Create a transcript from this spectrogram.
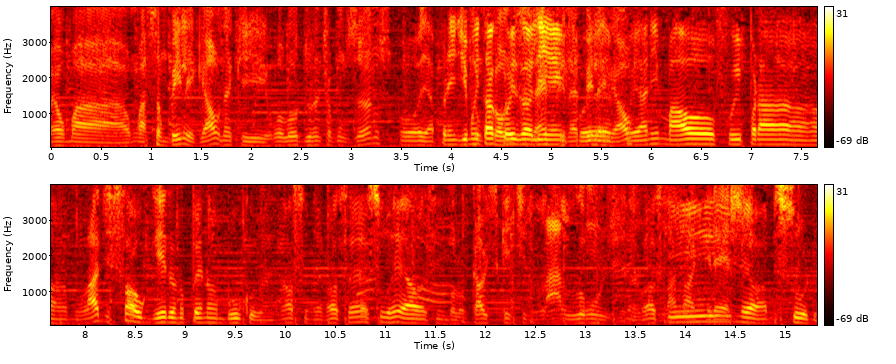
é uma, uma ação bem legal, né? Que rolou durante alguns anos. Pô, e aprendi Junto muita coisa ali, hein? né? Foi, legal. foi animal. Fui pra lá de Salgueiro, no Pernambuco, velho. Nossa, o negócio é surreal, assim. Colocar o skate lá longe, né? Negócio Lá que, meu, absurdo.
